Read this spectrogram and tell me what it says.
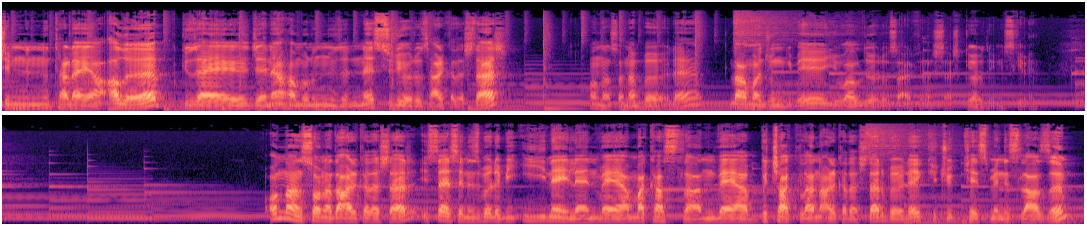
Şimdi Nutella'yı alıp güzelce ne hamurun üzerine sürüyoruz arkadaşlar. Ondan sonra böyle lahmacun gibi yuvarlıyoruz arkadaşlar gördüğünüz gibi. Ondan sonra da arkadaşlar isterseniz böyle bir iğneyle veya makasla veya bıçakla arkadaşlar böyle küçük kesmeniz lazım.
